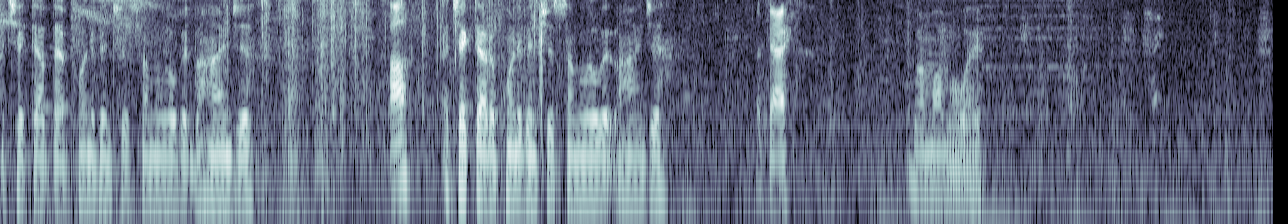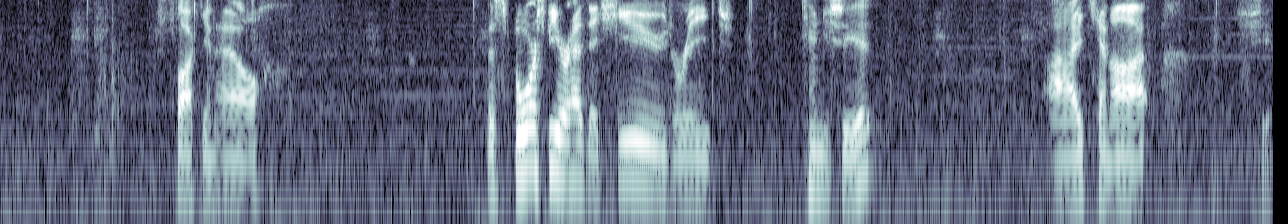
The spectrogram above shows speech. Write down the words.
I checked out that point of interest. I'm a little bit behind you. Huh? I checked out a point of interest. I'm a little bit behind you. Okay. But I'm on my way. Fucking hell. The Spore Spewer has a huge reach. Can you see it? I cannot. Shit.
